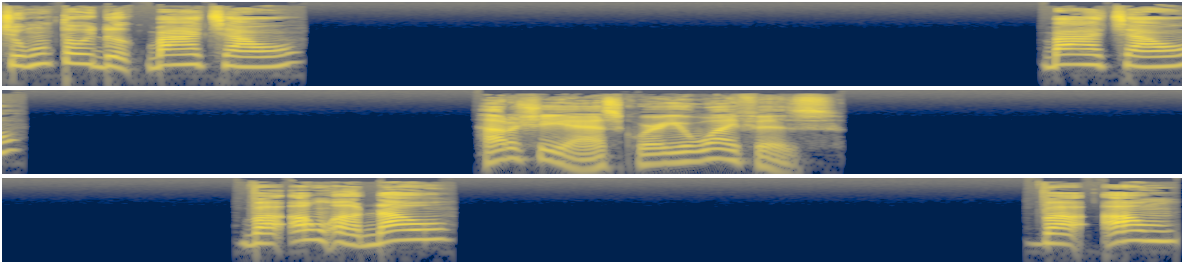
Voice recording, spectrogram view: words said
Chúng tôi được ba cháu. Ba cháu. How does she ask where your wife is? Vợ ông ở đâu? Vợ ông.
